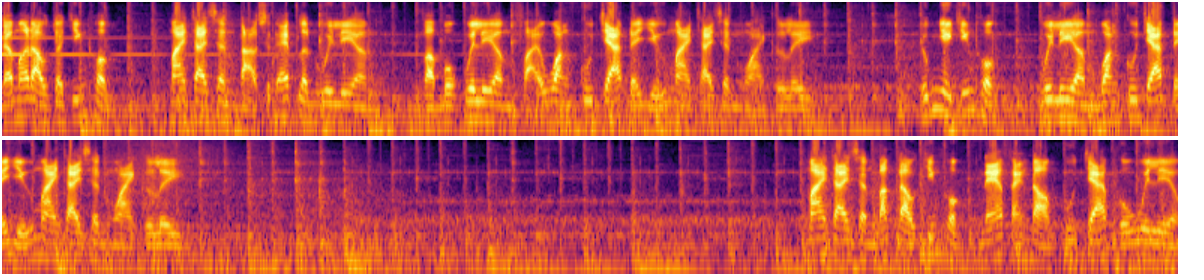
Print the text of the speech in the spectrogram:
Để mở đầu cho chiến thuật, Mike Tyson tạo sức ép lên william và buộc william phải quăng cú cháp để giữ Mike Tyson ngoài cự ly. Đúng như chiến thuật, william quăng cú cháp để giữ Mike Tyson ngoài cự ly. Mike Tyson bắt đầu chiến thuật né phản đòn cú cháp của William.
